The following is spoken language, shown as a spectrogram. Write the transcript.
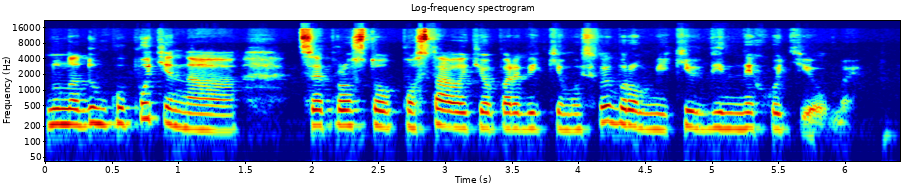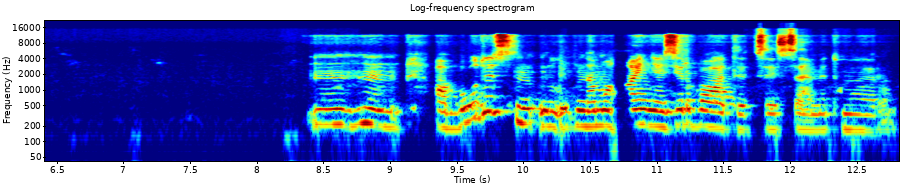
ну, на думку Путіна, це просто поставить його перед якимось вибором, який він не хотів би. Угу. А будуть ну, намагання зірвати цей саміт миру?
